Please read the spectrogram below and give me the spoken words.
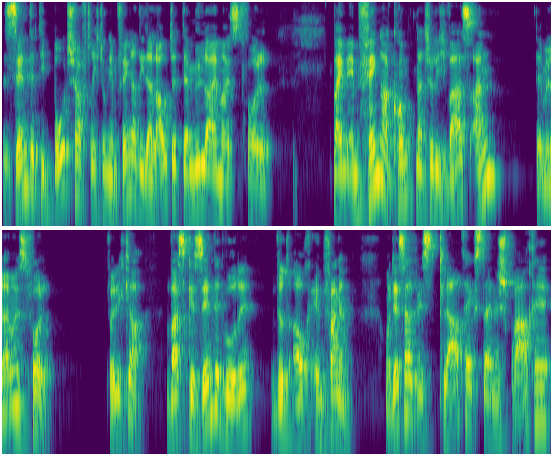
sendet die Botschaft Richtung Empfänger, die da lautet, der Mülleimer ist voll. Beim Empfänger kommt natürlich was an? Der Mülleimer ist voll. Völlig klar. Was gesendet wurde, wird auch empfangen. Und deshalb ist Klartext eine Sprache,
